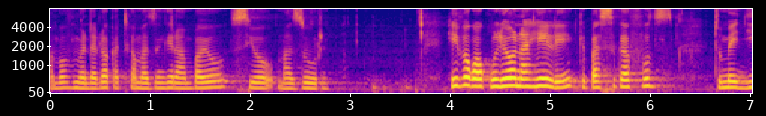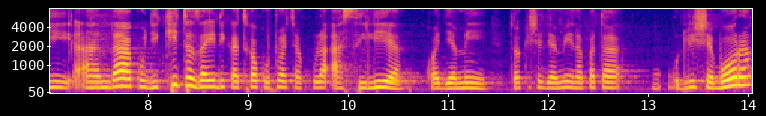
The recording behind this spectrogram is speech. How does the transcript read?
ambavyo vimeandaliwa katika mazingira ambayo sio mazuri. Hivyo kwa kuliona hili, Kipasika Foods tumejiandaa kujikita zaidi katika kutoa chakula asilia kwa jamii, tuhakikishe jamii inapata lishe bora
